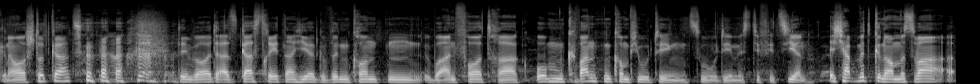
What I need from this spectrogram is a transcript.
genau aus Stuttgart, ja. den wir heute als Gastredner hier gewinnen konnten über einen Vortrag, um Quantencomputing zu demystifizieren. Ich habe mitgenommen, es war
